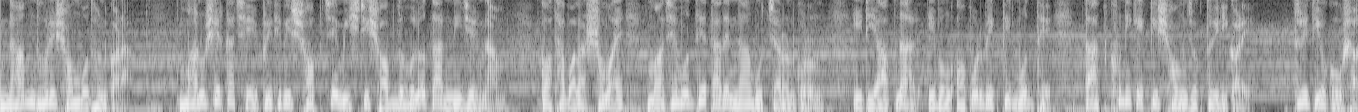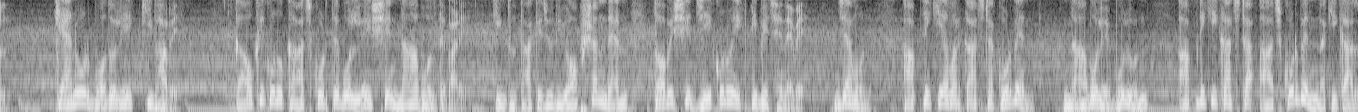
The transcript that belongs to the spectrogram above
নাম ধরে সম্বোধন করা। মানুষের কাছে পৃথিবীর সবচেয়ে মিষ্টি শব্দ হলো তার নিজের নাম। কথা বলার সময় মাঝে মধ্যে তাদের নাম উচ্চারণ করুন। এটি আপনার এবং অপর ব্যক্তির মধ্যে তাৎক্ষণিক একটি সংযোগ তৈরি করে। তৃতীয় কৌশল। কেনর বদলে কীভাবে? কাউকে কোনো কাজ করতে বললে সে না বলতে পারে, কিন্তু তাকে যদি অপশান দেন, তবে সে যে কোনো একটি বেছে নেবে। যেমন, আপনি কি আমার কাজটা করবেন? না বলে বলুন, আপনি কি কাজটা আজ করবেন নাকি কাল?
